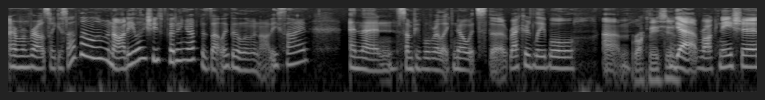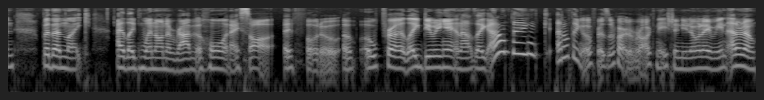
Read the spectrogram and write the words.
I remember I was like, is that the Illuminati like she's putting up? Is that like the Illuminati sign? And then some people were like, no, it's the record label. Um, Roc Nation. yeah, Roc Nation. But then like I like went on a rabbit hole and I saw a photo of Oprah like doing it and I was like, I don't think I don't think Oprah's a part of Roc Nation, you know what I mean? I don't know.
